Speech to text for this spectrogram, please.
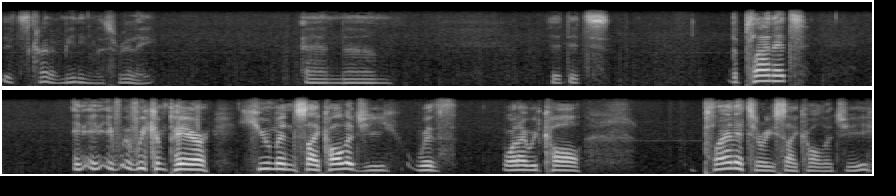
it's kind of meaningless really and um, it, it's the planet in, in, if, if we compare human psychology with what I would call planetary psychology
